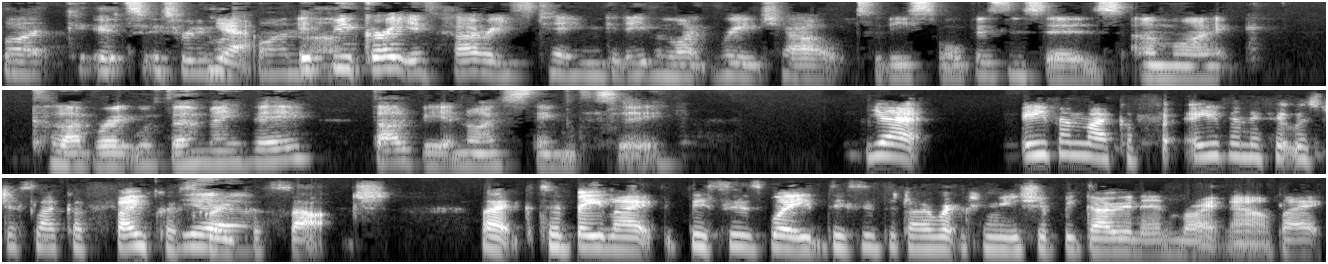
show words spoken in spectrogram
Like it's it's really hard Yeah. to find It'd that. be great if Harry's team could even like reach out to these small businesses and like collaborate with them. Maybe that'd be a nice thing to see. yeah, even like a f- even if it was just like a focus Yeah. group as such, like to be like this is where this is the direction you should be going in right now. Like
